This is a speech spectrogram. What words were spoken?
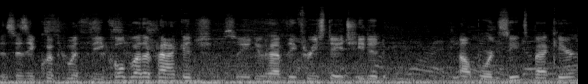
This is equipped with the cold weather package, so you do have the three-stage heated outboard seats back here.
